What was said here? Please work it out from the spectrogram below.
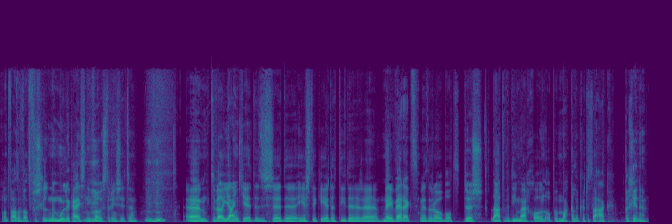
Want we hadden wat verschillende moeilijkheidsniveaus mm -hmm. erin zitten. Mm -hmm. um, terwijl Jantje, dit is uh, de eerste keer dat hij er uh, mee werkt met de robot. Dus laten we die maar gewoon op een makkelijkere taak beginnen.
